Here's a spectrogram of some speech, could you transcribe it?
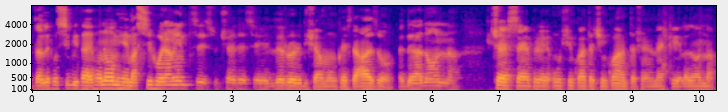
dalle possibilità economiche, ma sicuramente succede, se l'errore diciamo in questo caso è della donna, c'è sempre un 50-50, cioè non è che la donna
